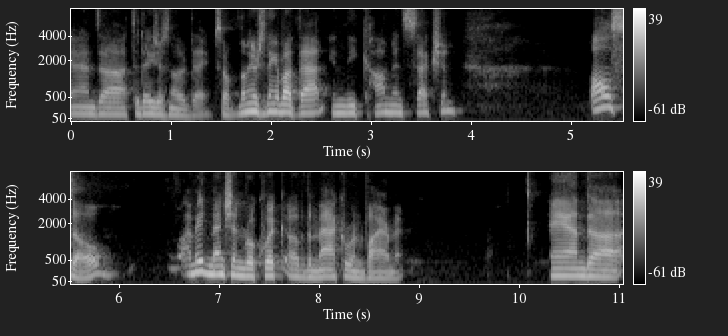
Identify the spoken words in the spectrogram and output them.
And uh, today's just another day. So let me know what you think about that in the comments section. Also, I made mention real quick of the macro environment. And uh,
